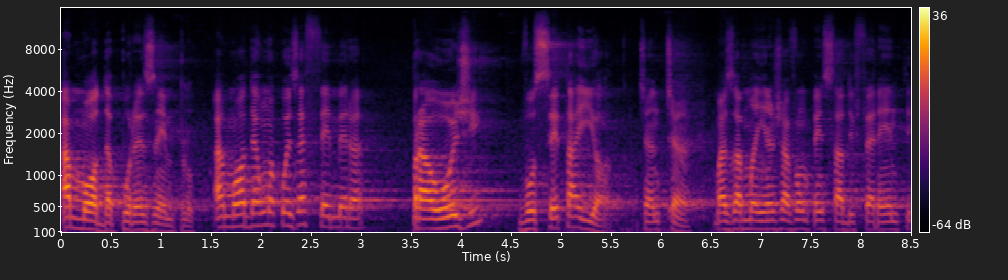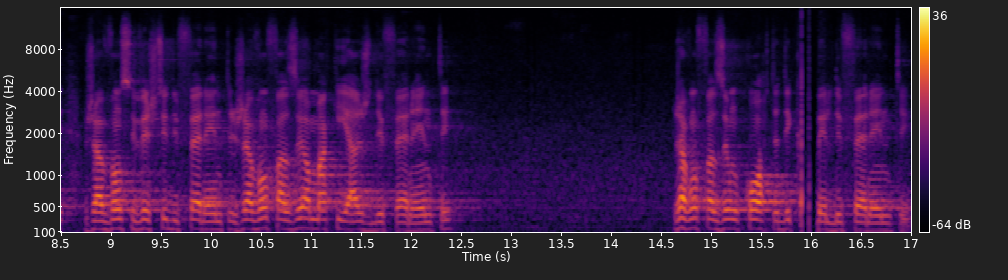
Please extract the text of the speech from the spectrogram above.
A moda, por exemplo. A moda é uma coisa efêmera. Para hoje, você está aí, ó, tchan tchan. Mas amanhã já vão pensar diferente, já vão se vestir diferente, já vão fazer uma maquiagem diferente, já vão fazer um corte de cabelo diferente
